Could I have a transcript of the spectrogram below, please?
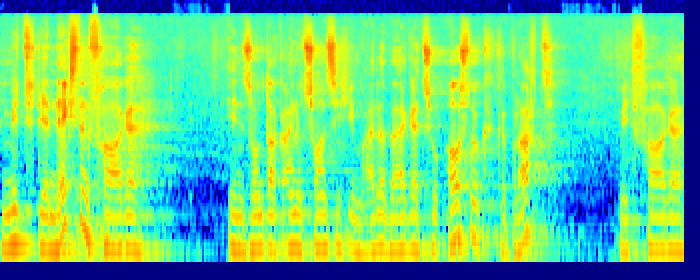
mit der nächsten Frage in Sonntag 21 im Heidelberger zu Ausdruck gebracht, mit Frage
